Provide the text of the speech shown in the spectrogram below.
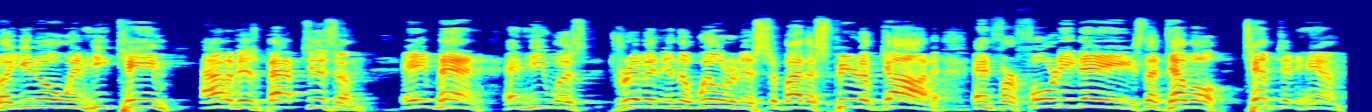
But you know, when He came out of His baptism, Amen. And he was driven in the wilderness by the Spirit of God. And for 40 days, the devil tempted him.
